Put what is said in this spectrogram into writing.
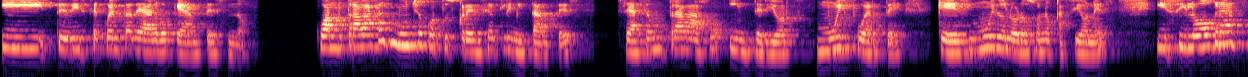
y te diste cuenta de algo que antes no. Cuando trabajas mucho con tus creencias limitantes, se hace un trabajo interior muy fuerte que es muy doloroso en ocasiones y si logras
